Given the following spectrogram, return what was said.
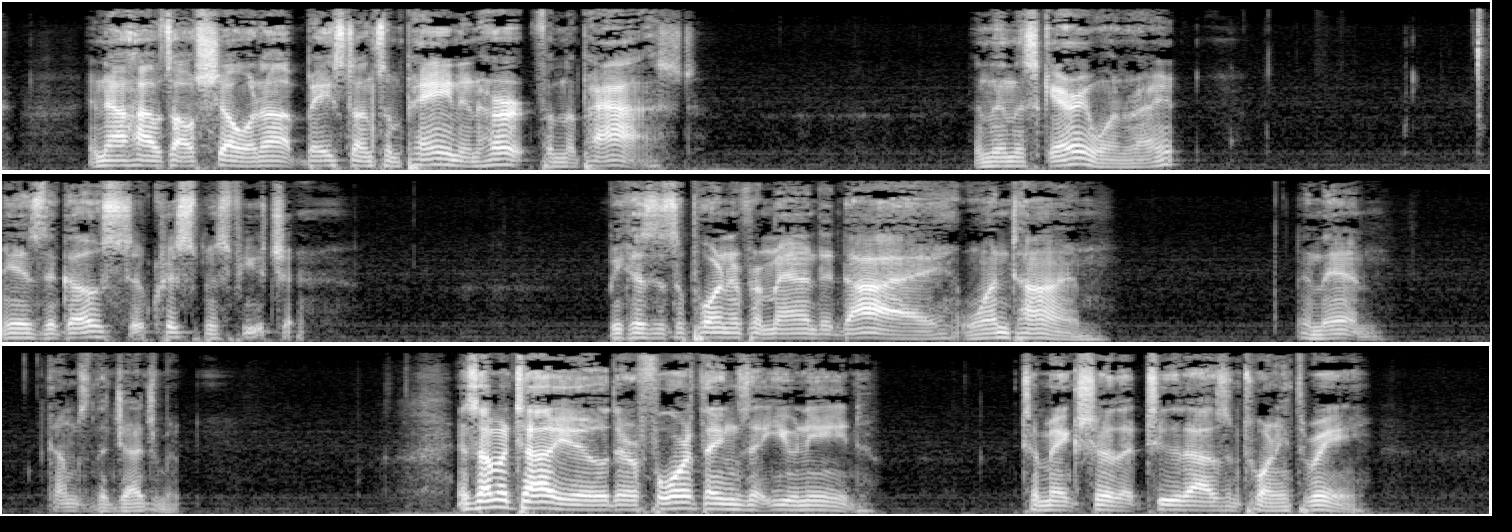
and now how it's all showing up based on some pain and hurt from the past. And then the scary one, right, is the ghosts of Christmas future. Because it's important for man to die one time, and then comes the judgment. And so I'm going to tell you there are four things that you need to make sure that 2023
